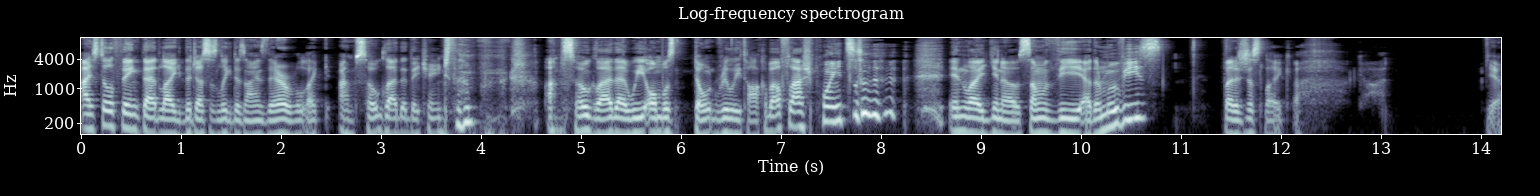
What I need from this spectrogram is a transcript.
I still think that like the Justice League designs there were like I'm so glad that they changed them. I'm so glad that we almost don't really talk about flashpoints in like, you know, some of the other movies. But it's just like oh god. Yeah.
